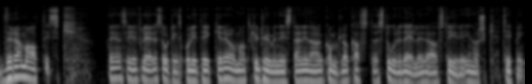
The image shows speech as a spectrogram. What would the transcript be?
Dramatisk. Det sier flere stortingspolitikere om at kulturministeren i dag kommer til å kaste store deler av styret i Norsk Tipping.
